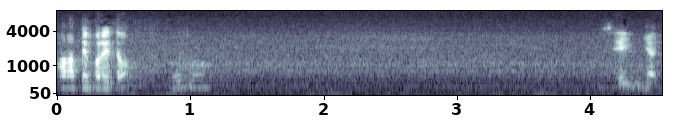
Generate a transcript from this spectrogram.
Makarating pa rito? Same yan.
